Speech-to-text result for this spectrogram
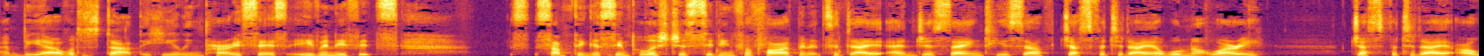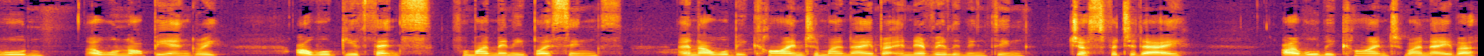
and be able to start the healing process, even if it's something as simple as just sitting for five minutes a day and just saying to yourself, just for today, I will not worry. Just for today, I will, I will not be angry. I will give thanks for my many blessings, and I will be kind to my neighbour and every living thing. Just for today, I will be kind to my neighbour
